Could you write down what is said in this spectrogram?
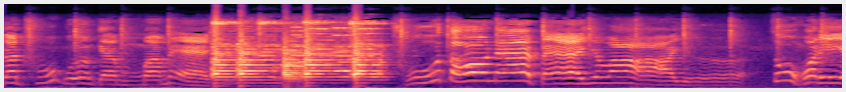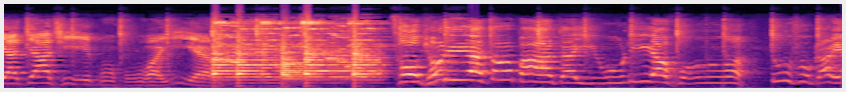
个出棍跟没卖出到南北一瓦油，走火里也架起股火焰，钞票里也都把这油脸红，豆腐干也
